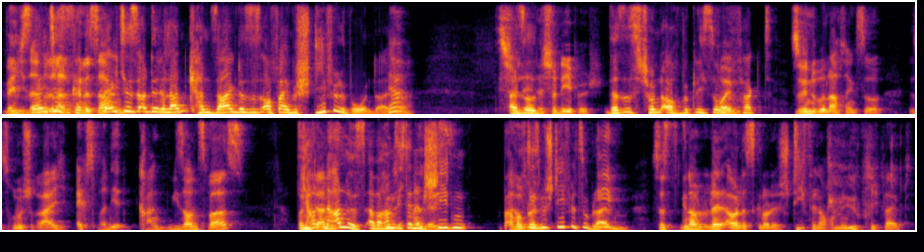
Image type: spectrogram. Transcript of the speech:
welches andere Land kann das sagen Welches andere Land kann sagen, dass es auf einem Stiefel wohnt, Alter? ja das ist, schon, Also- das ist schon episch Das ist schon auch wirklich so Vor ein allem, Fakt. so wenn du drüber nachdenkst so das römische Reich expandiert krank wie sonst was Die hatten alles, aber haben sich dann alles. entschieden, auf diesem Stiefel zu bleiben. Eben. Das ist genau, aber das ist genau der Stiefel noch, der übrig bleibt.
